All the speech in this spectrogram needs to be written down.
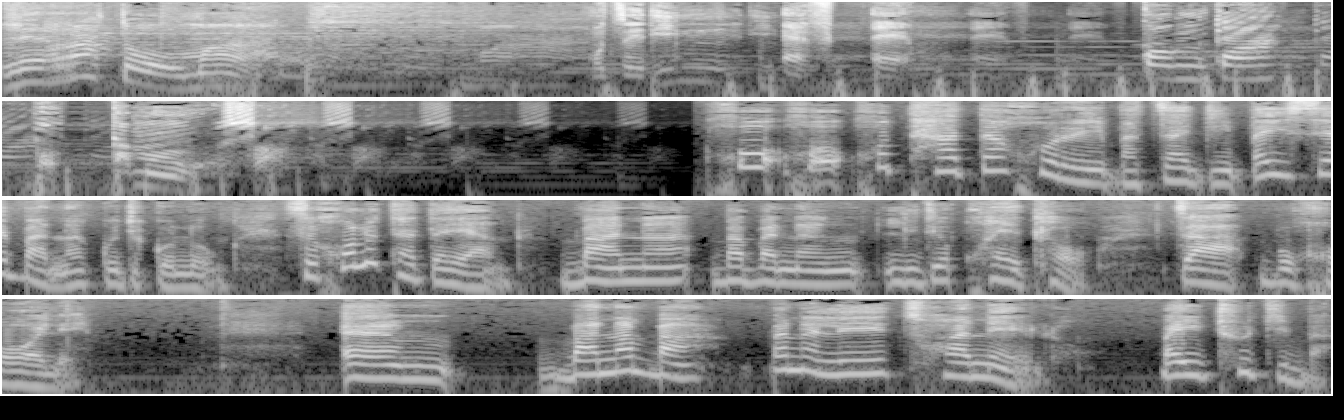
lerato man motsweding fm konka bokamoso. Go go go thata gore batsadi ba ise bana ko dikolong. Segolo thata yang bana ba ba nang le dikgwetlho tsa bogole. Um bana ba ba na le tshwanelo. Baithuti ba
